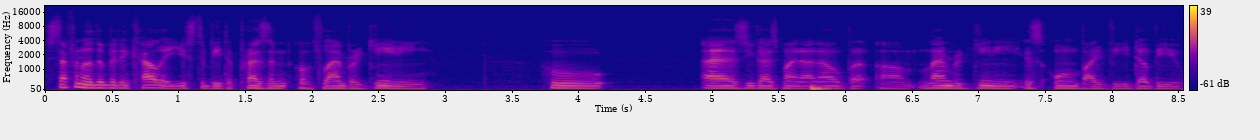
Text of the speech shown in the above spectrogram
Stefano Domenicali used to be the president of Lamborghini, who, as you guys might not know, but um, Lamborghini is owned by VW.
